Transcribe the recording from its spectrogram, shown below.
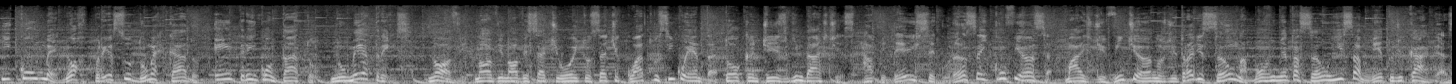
e com o melhor preço do mercado. Entre em contato no 63 999787450. Tocantins Guindastes, rapidez, segurança e confiança. Mais de 20 anos de tradição na movimentação e içamento de cargas.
